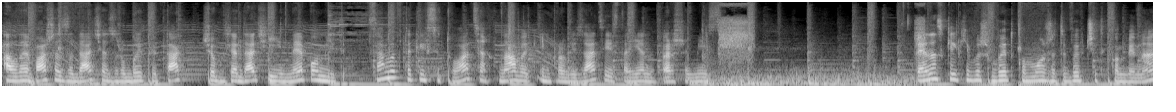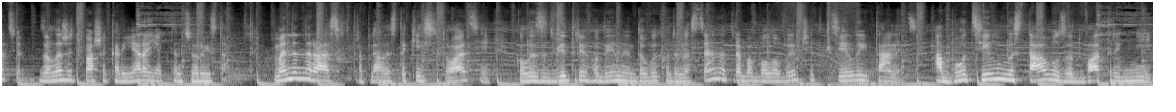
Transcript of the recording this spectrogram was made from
Але ваша задача зробити так, щоб глядач її не помітив. Саме в таких ситуаціях навик імпровізації стає на перше місце. Те, наскільки ви швидко можете вивчити комбінацію, залежить ваша кар'єра як танцюриста. У мене не раз траплялись такі ситуації, коли за 2-3 години до виходу на сцену треба було вивчити цілий танець або цілу виставу за 2-3 дні.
